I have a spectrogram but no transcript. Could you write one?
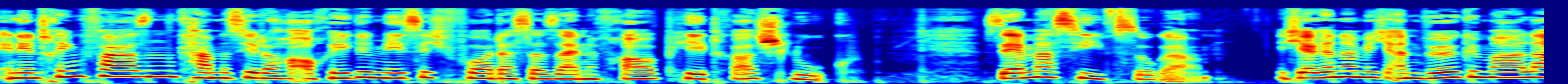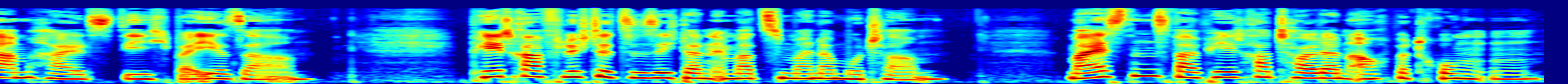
In den Trinkphasen kam es jedoch auch regelmäßig vor, dass er seine Frau Petra schlug. Sehr massiv sogar. Ich erinnere mich an Würgemale am Hals, die ich bei ihr sah. Petra flüchtete sich dann immer zu meiner Mutter. Meistens war Petra Toll dann auch betrunken.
